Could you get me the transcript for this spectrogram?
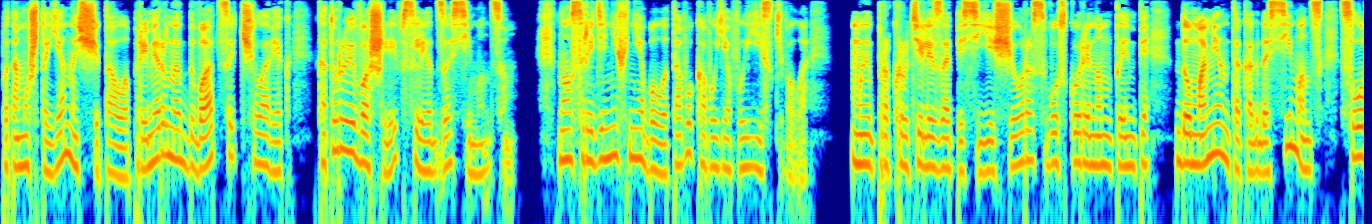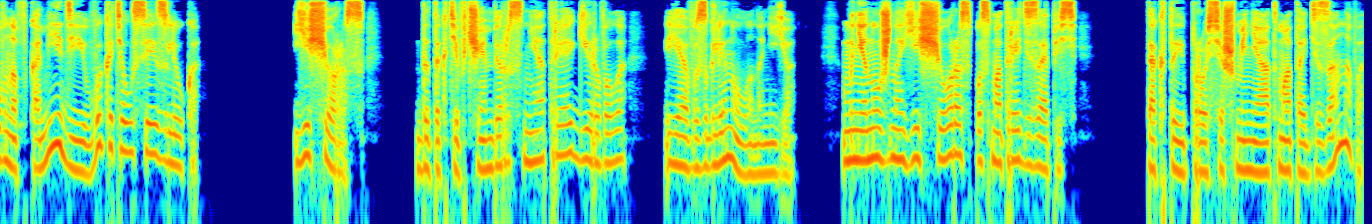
потому что я насчитала примерно 20 человек, которые вошли вслед за Симмонсом. Но среди них не было того, кого я выискивала. Мы прокрутили запись еще раз в ускоренном темпе до момента, когда Симмонс, словно в комедии, выкатился из люка. Еще раз. Детектив Чемберс не отреагировала. Я взглянула на нее. Мне нужно еще раз посмотреть запись. Так ты просишь меня отмотать заново?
